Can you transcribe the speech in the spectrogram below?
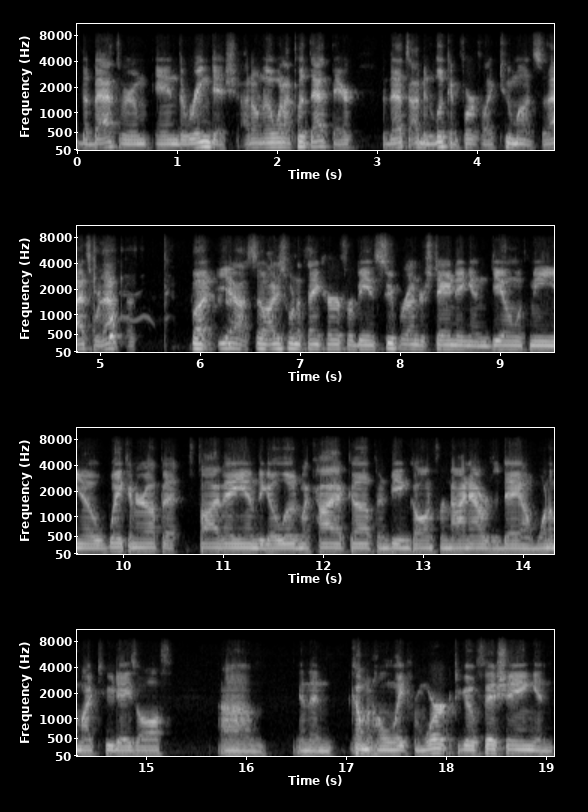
the bathroom in the ring dish. I don't know when I put that there, but that's I've been looking for it for like two months. So that's where that was but yeah, so I just want to thank her for being super understanding and dealing with me, you know, waking her up at 5 a.m. to go load my kayak up and being gone for nine hours a day on one of my two days off. Um, and then coming home late from work to go fishing and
